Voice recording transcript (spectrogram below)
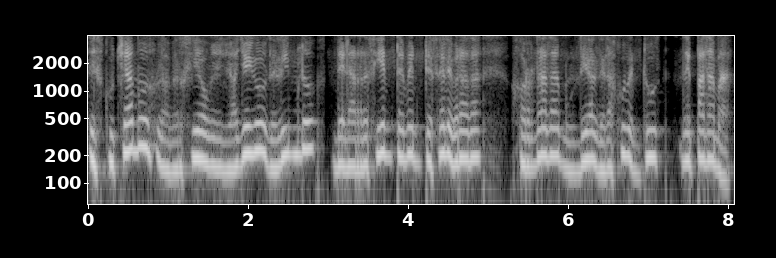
escuchamos la versión en gallego del himno de la recientemente celebrada Jornada Mundial de la Juventud de Panamá.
